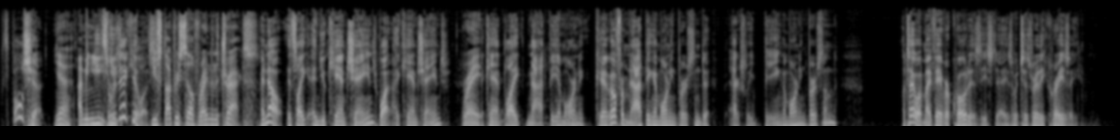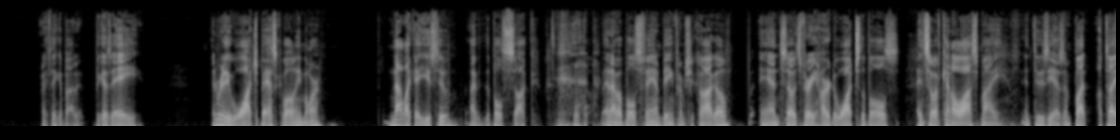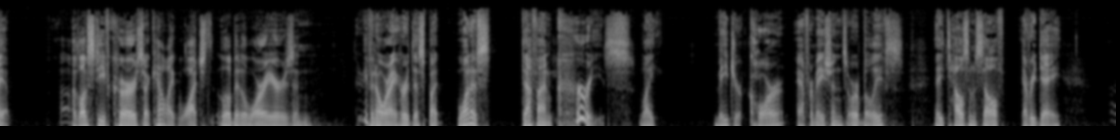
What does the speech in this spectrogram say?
It's bullshit. Yeah, I mean you It's you, ridiculous. you stop yourself right in the tracks, I know. It's like, and you can't change what? I can't change. right? I can't like not be a morning. Can I go from not being a morning person to actually being a morning person? I'll tell you what my favorite quote is these days, which is really crazy. When I think about it, because a, I don't really watch basketball anymore. Not like I used to. I, the Bulls suck, and I'm a Bulls fan, being from Chicago, and so it's very hard to watch the Bulls. And so I've kind of lost my enthusiasm. But I'll tell you, I love Steve Kerr, so I kind of like watched a little bit of the Warriors, and I don't even know where I heard this, but one of Stephen Curry's like major core affirmations or beliefs that he tells himself every day.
